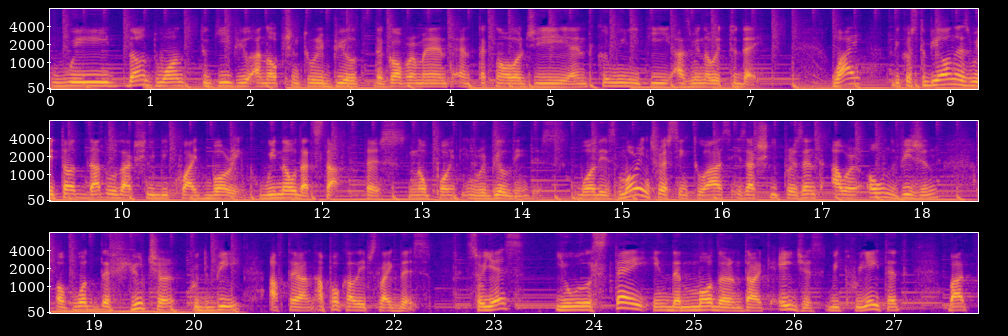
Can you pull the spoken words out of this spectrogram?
We don't want to give you an option to rebuild the government and technology and community as we know it today. Why? Because to be honest, we thought that would actually be quite boring. We know that stuff. There's no point in rebuilding this. What is more interesting to us is actually present our own vision of what the future could be after an apocalypse like this. So yes, you will stay in the modern dark ages we created, but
